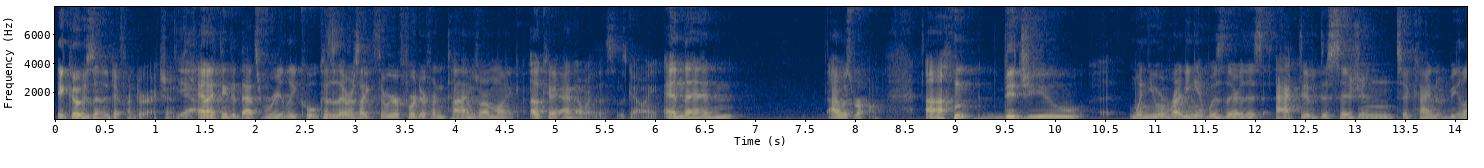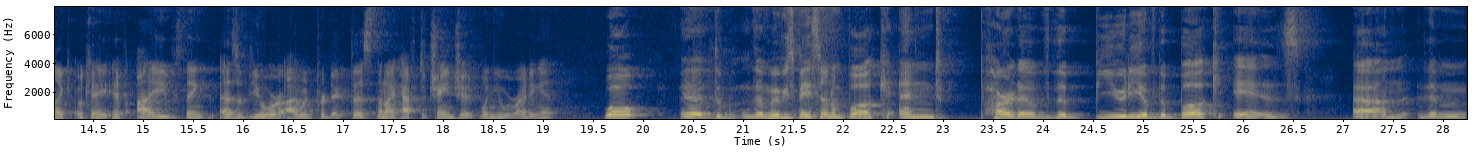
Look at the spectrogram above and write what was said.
it goes in a different direction. Yeah. And I think that that's really cool because there was like three or four different times where I'm like, okay, I know where this is going, and then I was wrong. Um, did you, when you were writing it, was there this active decision to kind of be like, okay, if I think as a viewer I would predict this, then I have to change it when you were writing it? Well, uh, the the movie's based on a book, and part of the beauty of the book is um, the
